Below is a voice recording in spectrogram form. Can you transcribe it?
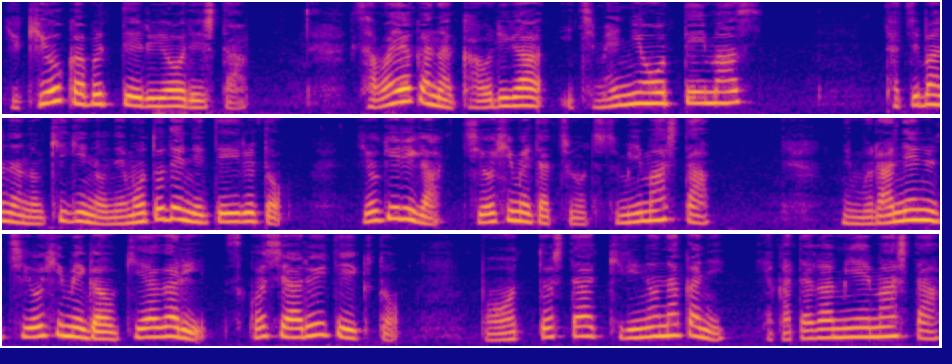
雪をかぶっているようでした。爽やかな香りが一面に覆っています。立花の木々の根元で寝ていると、夜霧が千代姫たちを包みました。眠らねぬ千代姫が起き上がり、少し歩いていくと、ぼーっとした霧の中に館が見えました。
